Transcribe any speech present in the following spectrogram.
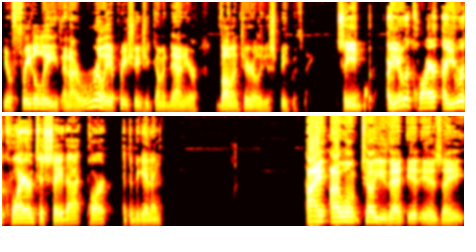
You're free to leave. And I really appreciate you coming down here voluntarily to speak with me. So you are you required are you required to say that part at the beginning? I I won't tell you that it is a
